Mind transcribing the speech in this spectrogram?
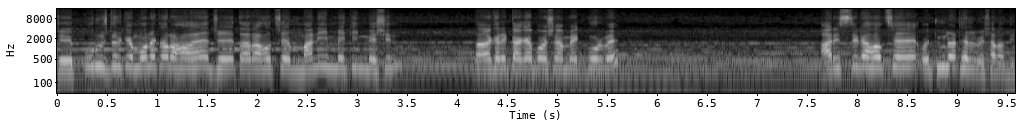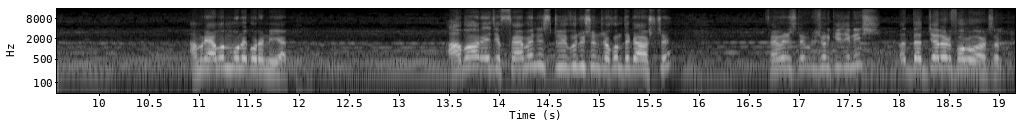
যে পুরুষদেরকে মনে করা হয় যে তারা হচ্ছে মানি মেকিং মেশিন তারা খালি টাকা পয়সা মেক করবে। আর স্ত্রীরা হচ্ছে ওই চুলা ঠেলবে সারাদিন। আমরা এমন মনে করে নিই একটা আবার এই যে ফ্যামিনিস্ট রিভলিউশন যখন থেকে আসছে ফ্যামিনিস্ট রিভলিউশন কি জিনিস? দাজ্জালের ফলোয়ার্স আর কি।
